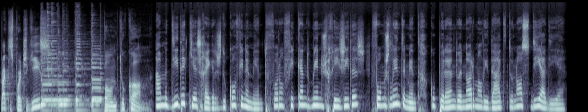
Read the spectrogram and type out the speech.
practiceportuguese.com À medida que as regras do confinamento foram ficando menos rígidas, fomos lentamente recuperando a normalidade do nosso dia a dia.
